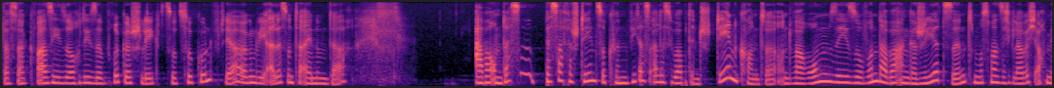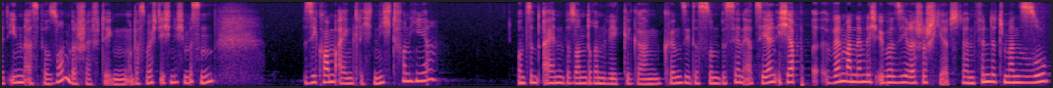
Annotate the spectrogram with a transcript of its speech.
Dass da quasi so auch diese Brücke schlägt zur Zukunft, ja, irgendwie alles unter einem Dach. Aber um das besser verstehen zu können, wie das alles überhaupt entstehen konnte und warum sie so wunderbar engagiert sind, muss man sich, glaube ich, auch mit ihnen als Person beschäftigen. Und das möchte ich nicht missen. Sie kommen eigentlich nicht von hier und sind einen besonderen Weg gegangen. Können Sie das so ein bisschen erzählen? Ich habe, wenn man nämlich über Sie recherchiert, dann findet man so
